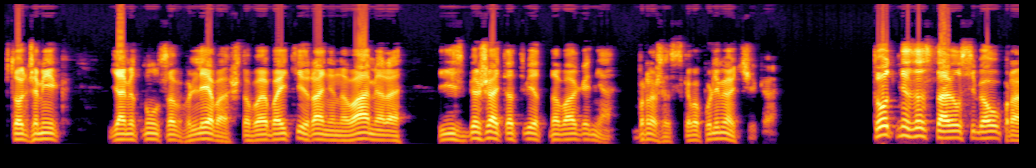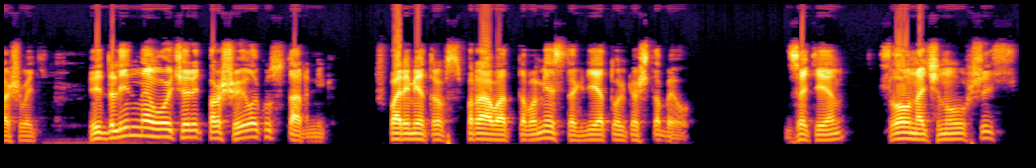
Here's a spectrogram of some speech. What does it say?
В тот же миг я метнулся влево, чтобы обойти раненого Амера и избежать ответного огня вражеского пулеметчика. Тот не заставил себя упрашивать, и длинная очередь прошила кустарник в паре метров справа от того места, где я только что был. Затем, словно очнувшись,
